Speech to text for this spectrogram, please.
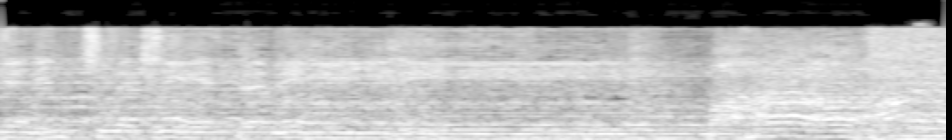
జనించిన క్షేత్రమే ఇది. మహాభారతం.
